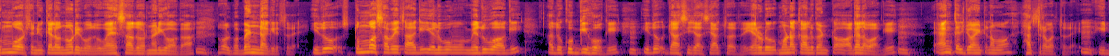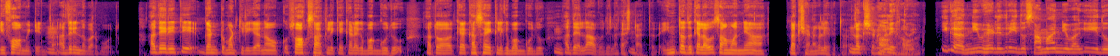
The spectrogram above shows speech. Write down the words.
ತುಂಬ ವರ್ಷ ನೀವು ಕೆಲವು ನೋಡಿರ್ಬೋದು ವಯಸ್ಸಾದವರು ನಡೆಯುವಾಗ. ಸ್ವಲ್ಪ ಬೆಂಡ್ ಆಗಿರ್ತದೆ ಇದು ತುಂಬ ಸವೆತಾಗಿ ಎಲುಬು ಮೆದುವಾಗಿ ಅದು ಕುಗ್ಗಿ ಹೋಗಿ ಇದು ಜಾಸ್ತಿ ಜಾಸ್ತಿ ಆಗ್ತದೆ. ಎರಡು ಮೊಣಕಾಲು ಗಂಟು ಅಗಲವಾಗಿ ಆ್ಯಂಕಲ್ ಜಾಯಿಂಟ್ ನಮ್ಮ ಹತ್ತಿರ ಬರ್ತದೆ ಈ ಡಿಫಾರ್ಮಿಟಿ ಅಂತ. ಅದರಿಂದ ಬರ್ಬೋದು. ಅದೇ ರೀತಿ ಗಂಟು ಮಾಡ್ತೀವಿ ಈಗ ನಾವು ಸಾಕ್ಸ್ ಹಾಕಲಿಕ್ಕೆ ಕೆಳಗೆ ಬಗ್ಗುದು ಅಥವಾ ಕಸ ಹಾಕಲಿಕ್ಕೆ ಬಗ್ಗುದು ಅದೆಲ್ಲ ಆಗೋದಿಲ್ಲ ಕಷ್ಟ ಆಗ್ತದೆ. ಇಂಥದ್ದು ಕೆಲವು ಸಾಮಾನ್ಯ ಲಕ್ಷಣಗಳಿರ್ತವೆ. ಲಕ್ಷಣಗಳಿರ್ತವೆ. ಈಗ ನೀವು ಹೇಳಿದ್ರೆ ಇದು ಸಾಮಾನ್ಯವಾಗಿ ಇದು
